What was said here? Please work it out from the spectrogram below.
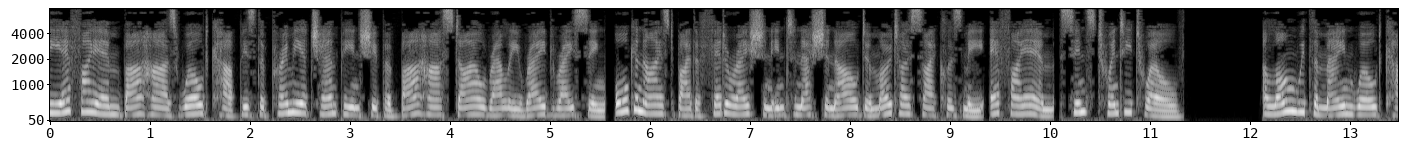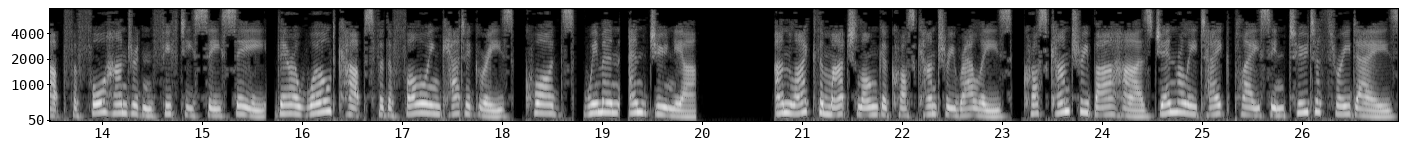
The FIM Bajas World Cup is the premier championship of Baja-style rally raid racing, organized by the Fédération Internationale de Motocyclisme since 2012. Along with the main World Cup for 450cc, there are World Cups for the following categories, quads, women, and junior. Unlike the much longer cross-country rallies, cross-country Bajas generally take place in two to three days.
